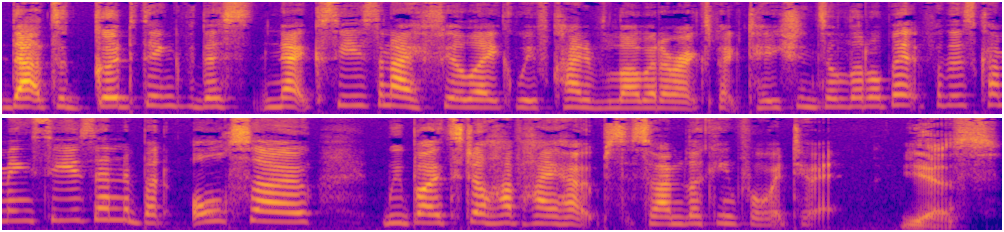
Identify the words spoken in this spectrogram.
that's a good thing for this next season. I feel like we've kind of lowered our expectations a little bit for this coming season, but also we both still have high hopes. So I'm looking forward to it. Yes.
